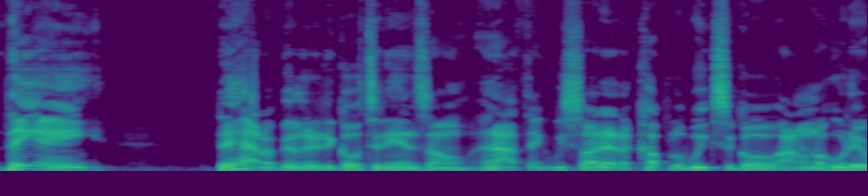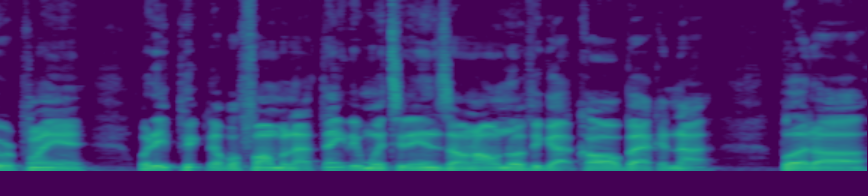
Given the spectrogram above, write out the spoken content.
they ain't. They had ability to go to the end zone, and I think we saw that a couple of weeks ago. I don't know who they were playing, where they picked up a fumble, and I think they went to the end zone. I don't know if it got called back or not, but uh,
